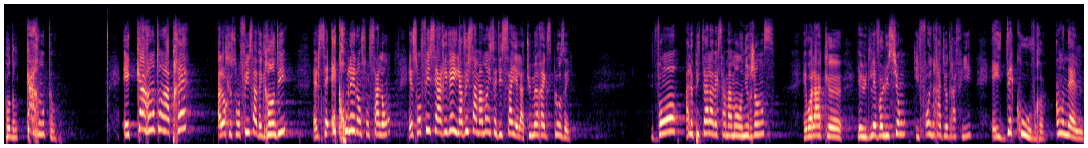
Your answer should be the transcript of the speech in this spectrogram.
pendant 40 ans. Et 40 ans après, alors que son fils avait grandi, elle s'est écroulée dans son salon et son fils est arrivé, il a vu sa maman, il s'est dit, ça y est, la tumeur a explosé. Ils vont à l'hôpital avec sa maman en urgence et voilà qu'il y a eu de l'évolution, ils font une radiographie et ils découvrent en elle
